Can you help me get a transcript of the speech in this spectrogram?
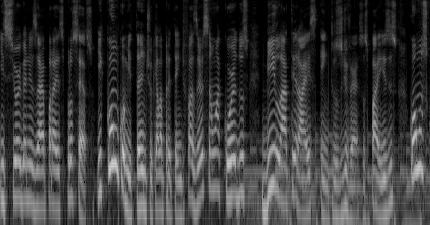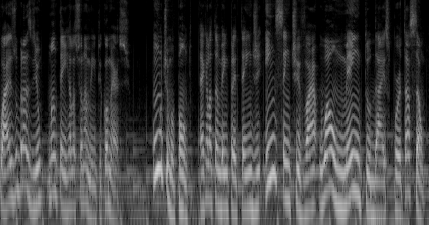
e se organizar para esse processo. E concomitante, o que ela pretende fazer são acordos bilaterais entre os diversos países com os quais o Brasil mantém relacionamento e comércio. Um último ponto é que ela também pretende incentivar o aumento da exportação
